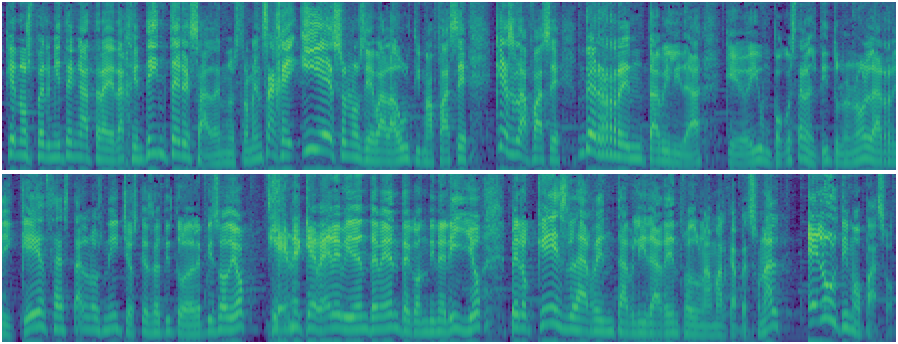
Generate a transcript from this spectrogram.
que nos permiten atraer a gente interesada en nuestro mensaje y eso nos lleva a la última fase, que es la fase de rentabilidad, que hoy un poco está en el título, ¿no? La riqueza está en los nichos, que es el título del episodio. Tiene que ver evidentemente con dinerillo, pero ¿qué es la rentabilidad dentro de una marca personal? El último paso.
